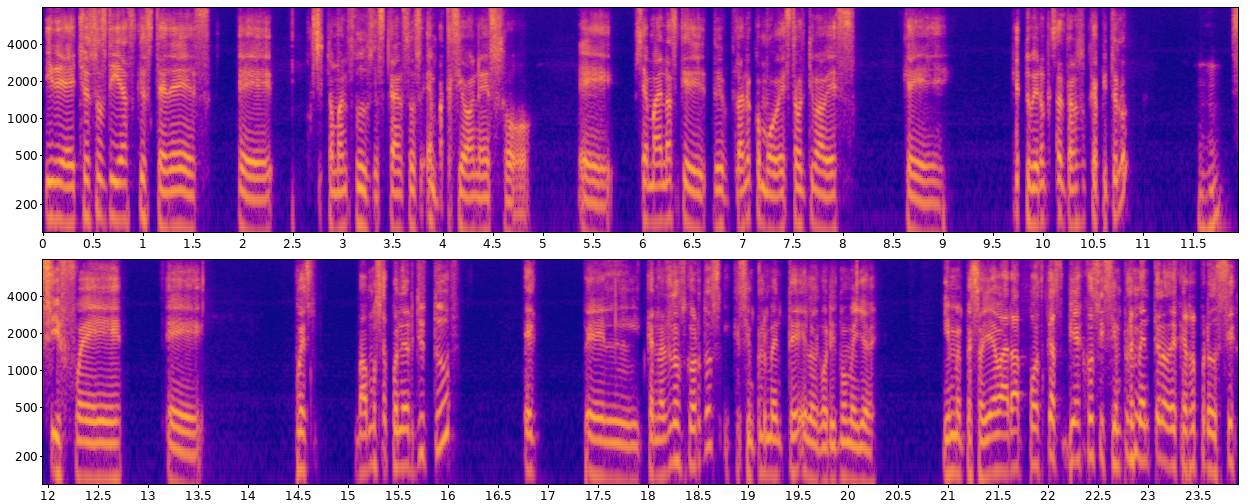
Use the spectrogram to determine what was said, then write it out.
Y de hecho, esos días que ustedes eh, toman sus descansos en vacaciones o eh, semanas que, de plano, como esta última vez que, que tuvieron que saltar su capítulo, sí fue, pues vamos a poner YouTube el canal de los gordos y que simplemente el algoritmo me lleve. Y me empezó a llevar a podcasts viejos y simplemente lo dejé reproducir.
